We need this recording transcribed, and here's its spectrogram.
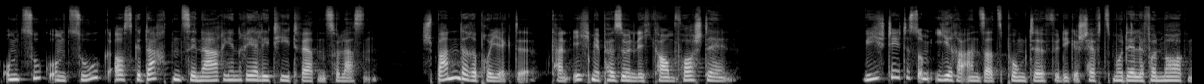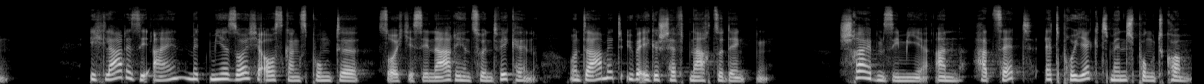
um Zug um Zug aus gedachten Szenarien Realität werden zu lassen. Spannendere Projekte kann ich mir persönlich kaum vorstellen. Wie steht es um Ihre Ansatzpunkte für die Geschäftsmodelle von morgen? Ich lade Sie ein, mit mir solche Ausgangspunkte, solche Szenarien zu entwickeln und damit über Ihr Geschäft nachzudenken. Schreiben Sie mir an hz.projektmensch.com.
